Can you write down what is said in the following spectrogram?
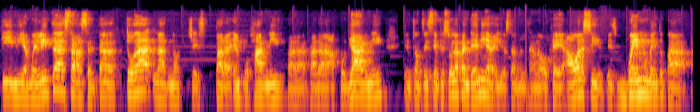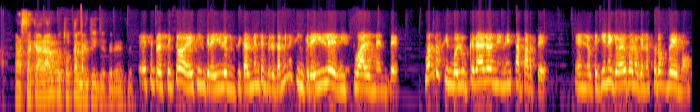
y mi abuelita estaba sentada todas las noches para empujarme, para, para apoyarme. Entonces empezó la pandemia y yo estaba pensando, ok, ahora sí, es buen momento para, para sacar algo totalmente diferente. Ese proyecto es increíble musicalmente, pero también es increíble visualmente. ¿Cuántos se involucraron en esa parte, en lo que tiene que ver con lo que nosotros vemos?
